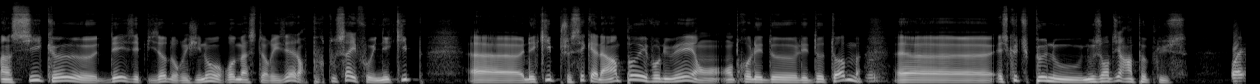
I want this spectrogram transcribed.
ainsi que euh, des épisodes originaux remasterisés. Alors pour tout ça, il faut une équipe. Euh, L'équipe, je sais qu'elle a un peu évolué en- entre les deux, les deux tomes. Est-ce que tu peux nous, nous en dire un peu plus? Ouais.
